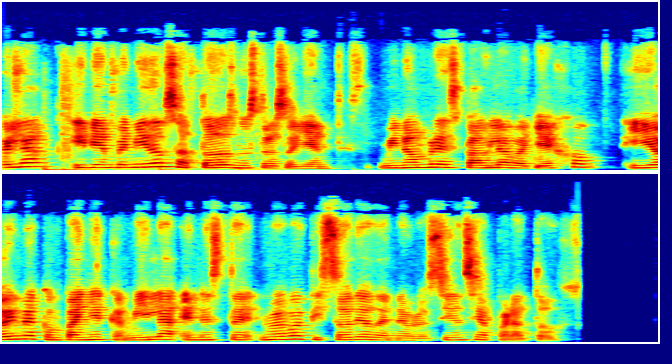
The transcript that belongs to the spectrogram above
Hola y bienvenidos a todos nuestros oyentes. Mi nombre es Paula Vallejo y hoy me acompaña Camila en este nuevo episodio de Neurociencia para Todos.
